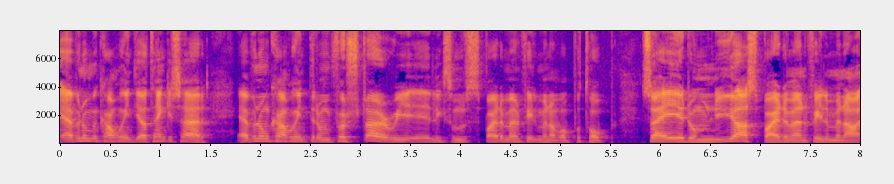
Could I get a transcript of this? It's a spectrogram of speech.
Även om kanske inte, jag tänker så här, även om kanske inte de första liksom Spiderman-filmerna var på topp, så är ju de nya Spiderman-filmerna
